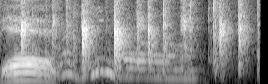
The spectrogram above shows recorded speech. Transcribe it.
Yeah.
